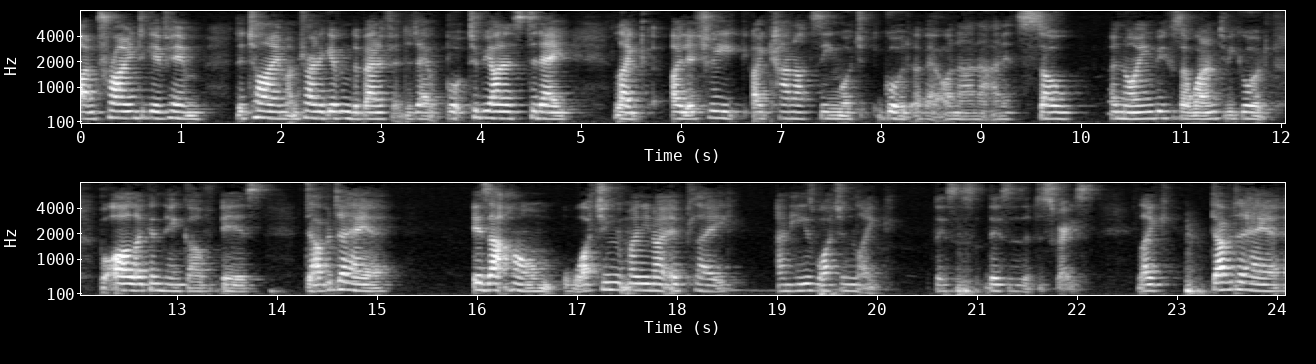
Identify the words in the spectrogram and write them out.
I'm trying to give him the time. I'm trying to give him the benefit of the doubt. But to be honest, today, like I literally I cannot see much good about Onana, and it's so annoying because I want him to be good, but all I can think of is David De Gea is at home watching Man United play and he's watching like this is this is a disgrace. Like David De Gea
